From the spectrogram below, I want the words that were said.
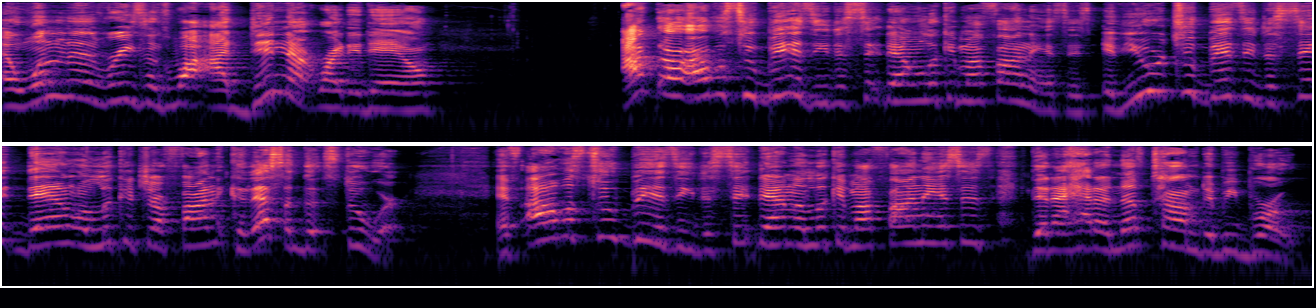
And one of the reasons why I did not write it down I thought I was too busy to sit down and look at my finances. If you were too busy to sit down and look at your finances, because that's a good steward. If I was too busy to sit down and look at my finances, then I had enough time to be broke.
